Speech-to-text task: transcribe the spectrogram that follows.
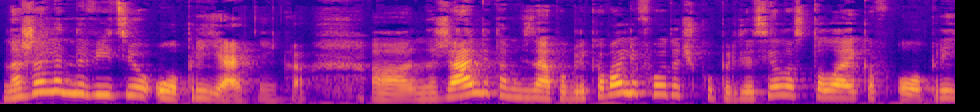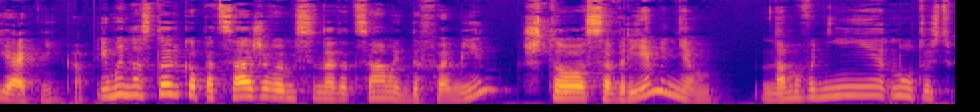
Нажали на видео, о, приятненько. А, нажали, там, не знаю, опубликовали фоточку, прилетело 100 лайков, о, приятненько. И мы настолько подсаживаемся на этот самый дофамин, что со временем нам его не, ну, то есть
